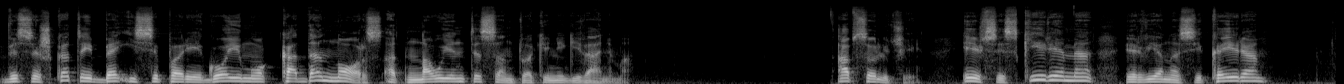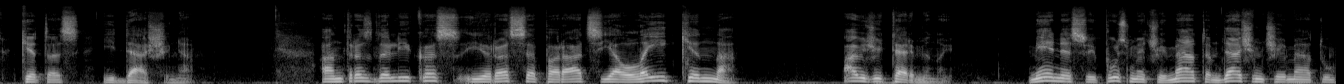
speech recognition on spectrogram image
visiška tai be įsipareigojimo kada nors atnaujinti santuokinį gyvenimą. Absoliučiai. Išsiskyrėme ir vienas į kairę, kitas į dešinę. Antras dalykas yra separacija laikina. Pavyzdžiui, terminui. Mėnesiui, pusmečiui, metam, dešimčiai metų.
